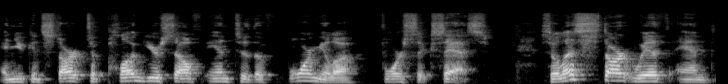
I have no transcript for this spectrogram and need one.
and you can start to plug yourself into the formula for success. So let's start with and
